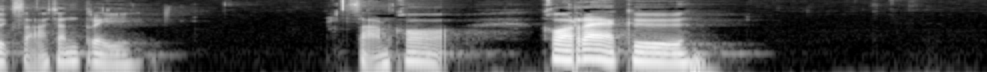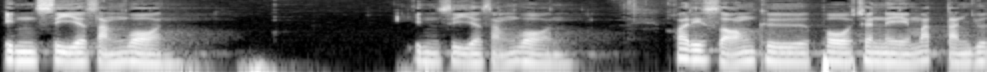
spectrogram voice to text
ศึกษาชั้นตรีสามข้อ ข้อแรกคือ อินทรียสังวร อินทรียสังวร ข้อที่สองคือ โภชเนมัตตัญยุ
